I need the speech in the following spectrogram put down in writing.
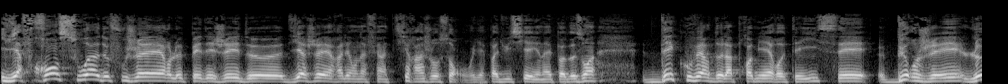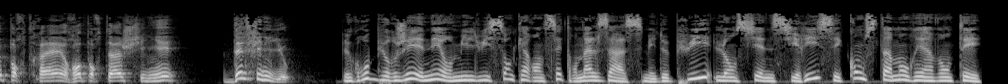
Il y a François de Fougère, le PDG de Diagère. Allez, on a fait un tirage au sort. Il n'y a pas d'huissier, il n'y en avait pas besoin. Découverte de la première ETI, c'est Burger, le portrait, reportage signé Delphine Liu. Le groupe Burger est né en 1847 en Alsace, mais depuis, l'ancienne Syrie s'est constamment réinventée.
